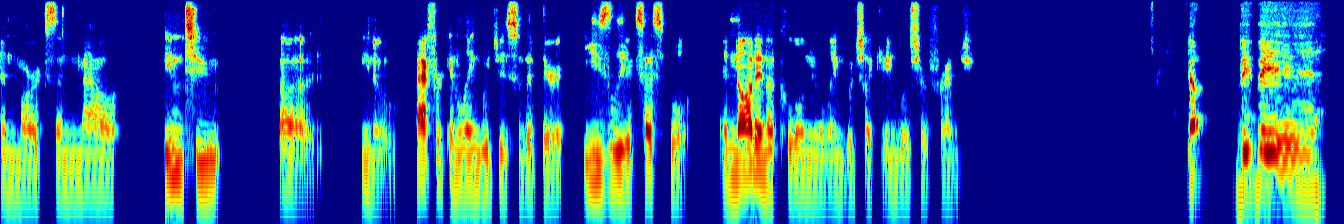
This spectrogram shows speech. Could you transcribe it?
and Marx and Mao, into uh, you know African languages so that they're easily accessible and not in a colonial language like English or French. Yeah, the the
